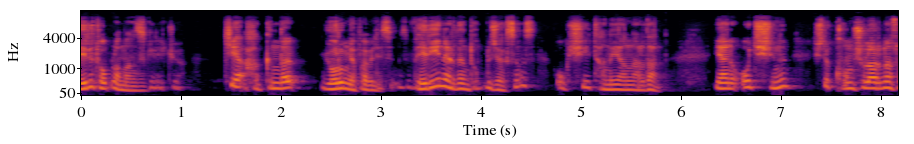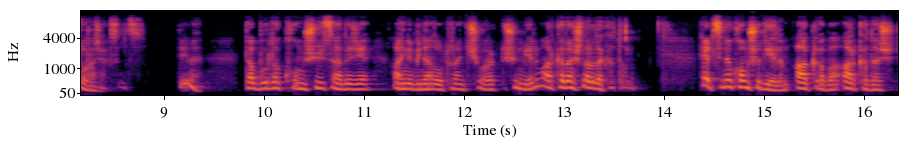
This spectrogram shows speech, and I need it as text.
veri toplamanız gerekiyor. Ki hakkında yorum yapabilirsiniz. Veriyi nereden toplayacaksınız? O kişiyi tanıyanlardan. Yani o kişinin işte komşularına soracaksınız. Değil mi? Tabi burada komşuyu sadece aynı binada oturan kişi olarak düşünmeyelim. Arkadaşları da katalım. Hepsine komşu diyelim. Akraba, arkadaş,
